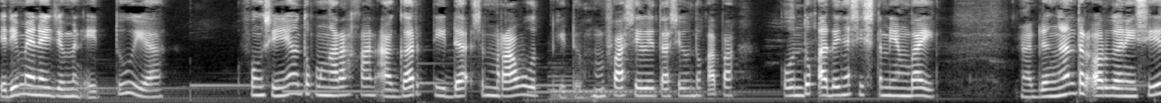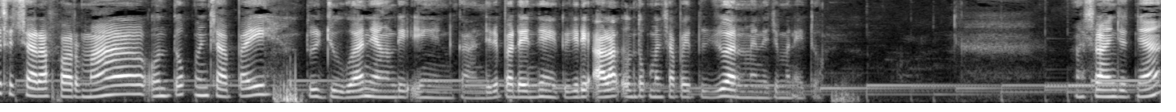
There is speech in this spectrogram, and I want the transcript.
Jadi manajemen itu ya fungsinya untuk mengarahkan agar tidak semerawut gitu. Memfasilitasi untuk apa? Untuk adanya sistem yang baik. Nah, dengan terorganisir secara formal untuk mencapai tujuan yang diinginkan. Jadi pada intinya itu. Jadi alat untuk mencapai tujuan manajemen itu. Nah, selanjutnya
